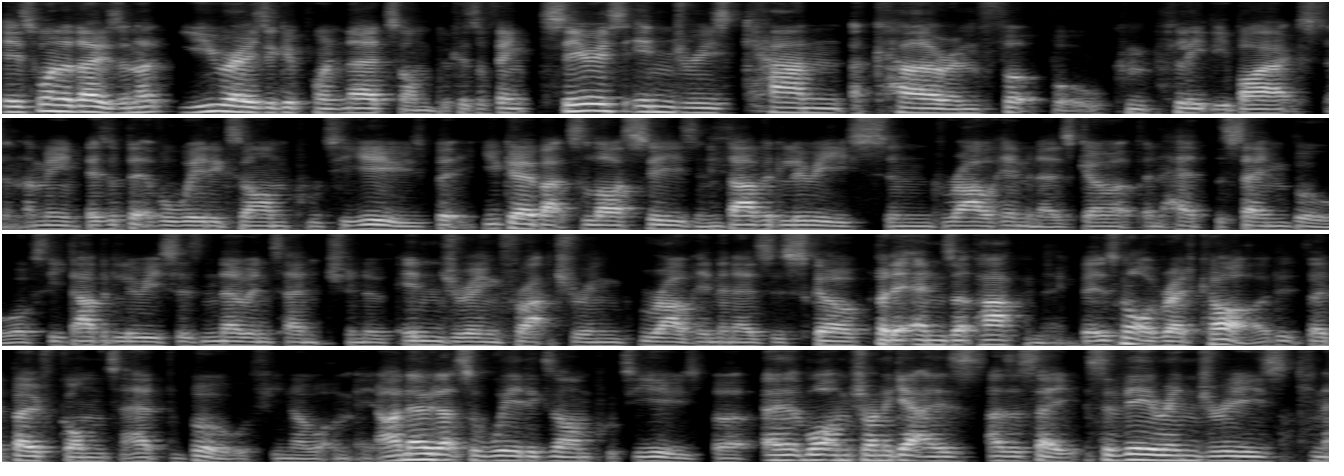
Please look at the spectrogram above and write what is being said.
it's one of those. And you raise a good point there, Tom, because I think serious injuries can occur in football completely by accident. I mean, it's a bit of a weird example to use, but you go back to last season, David Luiz and Raul Jimenez go up and head the same ball. Obviously, David Luiz has no intention of injuring, fracturing Raul Jimenez's skull, but it ends up happening. But it's not a red card. They've both gone to head the ball, if you know what I mean. I know that's a weird example to use, but uh, what I'm trying to get is, as I say, severe injuries can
